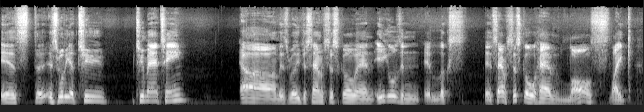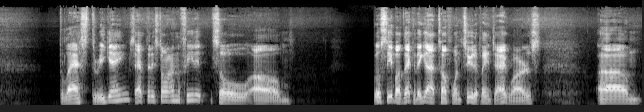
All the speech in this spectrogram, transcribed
is the, is really a two two man team. Um, it's really just San Francisco and Eagles, and it looks and San Francisco have lost like the last three games after they start undefeated. So um, we'll see about that because they got a tough one too. They're playing Jaguars. Um,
